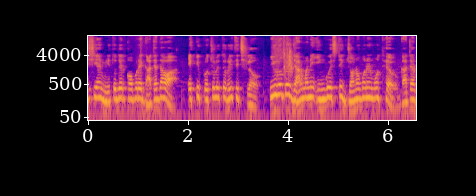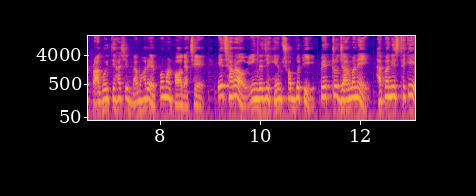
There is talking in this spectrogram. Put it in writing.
এশিয়ায় মৃতদের কবরে গাজা দেওয়া একটি প্রচলিত রীতি ছিল। ইউরোপের জার্মানি ইঙ্গুইস্টিক জনগণের মধ্যেও গাজার প্রাগৈতিহাসিক ব্যবহারের প্রমাণ পাওয়া গেছে। এছাড়াও ইংরেজি হেম শব্দটি পেট্রো জার্মানি হ্যাপানিস থেকেই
